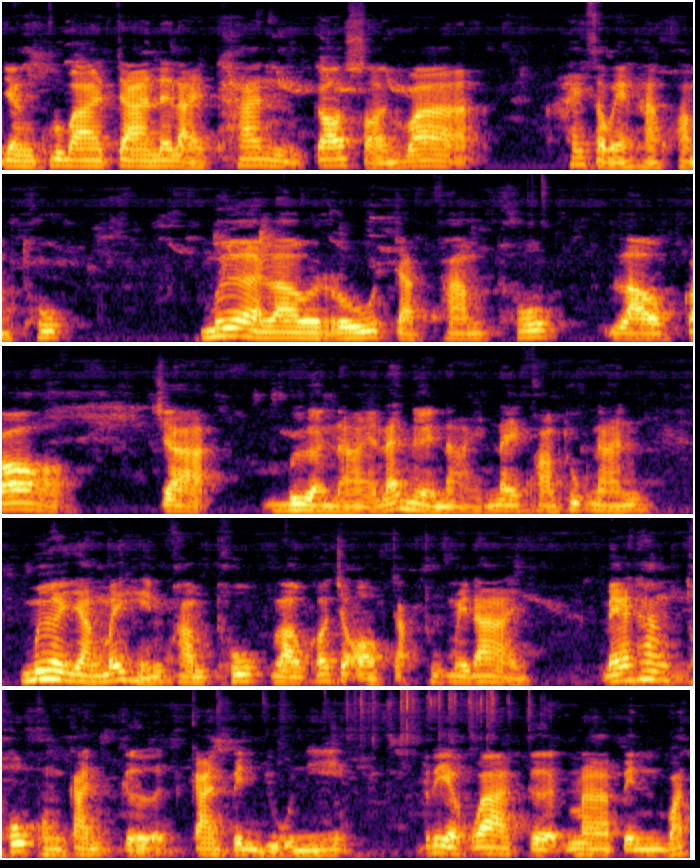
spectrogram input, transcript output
อย่างครูบาอาจารย์หลายๆท่านก็สอนว่าให้แสวงหาความทุกข์ เมื่อเรารู้จักความทุกข์ เราก็จะเบื่อหน่ายและเหนื่อยหน่ายในความทุกข์นั้น เมื่อยังไม่เห็นความทุกข์เราก็จะออกจากทุกข์ไม่ได้ แม้กระทั่งทุกข์ของการเกิดการเป็นอยู่นี้ เรียกว่าเกิดมาเป็นวัฏ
